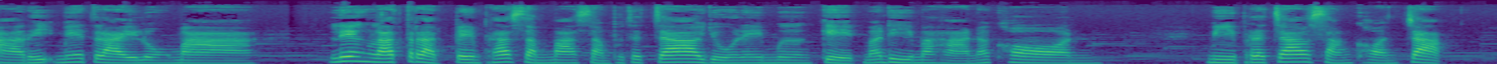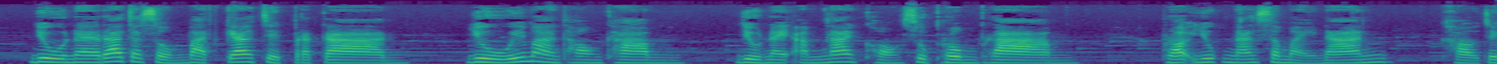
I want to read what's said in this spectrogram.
อาริเมตไตรลงมา เลี่ยงลัดตรัสเป็นพระสัมมาสัมพุทธเจ้าอยู่ในเมืองเกตมดีมหานคร มีพระเจ้าสังขรจักอยู่ในราชสมบัติแก้วเจ็ดประการ อยู่วิมานทองคำอยู่ในอำนาจของสุพรมพราหมณ์ เพราะยุคนั้นสมัยนั้น เขาจะ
